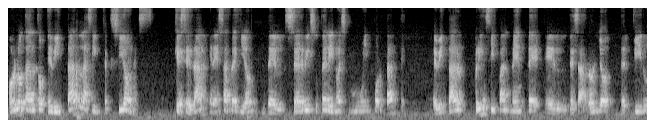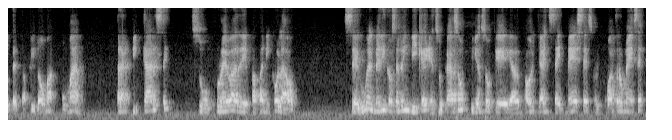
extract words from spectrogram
Por lo tanto, evitar las infecciones que se dan en esa región del cervix uterino es muy importante. Evitar principalmente el desarrollo del virus del papiloma humano, practicarse su prueba de Papa Nicolau, según el médico se lo indique, en su caso pienso que a lo mejor ya en seis meses o en cuatro meses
